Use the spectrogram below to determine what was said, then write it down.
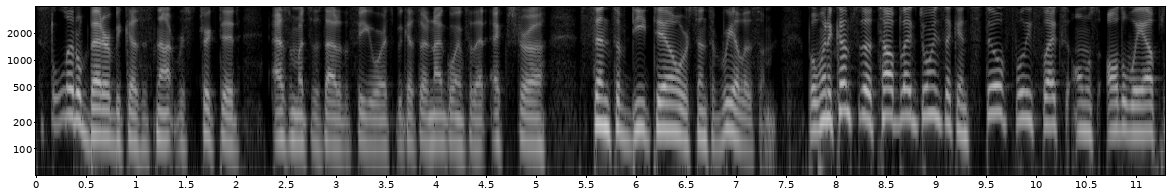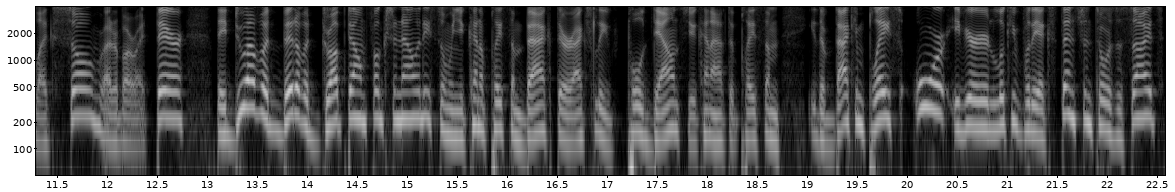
just a little better because it's not restricted as much as that of the Figuarts because they're not going for that extra sense of detail or sense of realism. But when it comes to the top leg joints, they can still fully flex almost all the way up like so, right about right there. They do have a bit of a drop down functionality, so when you kind of place them back, they're actually pulled down, so you kind of have to place them either back in place or if you're looking for the extension towards the sides,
